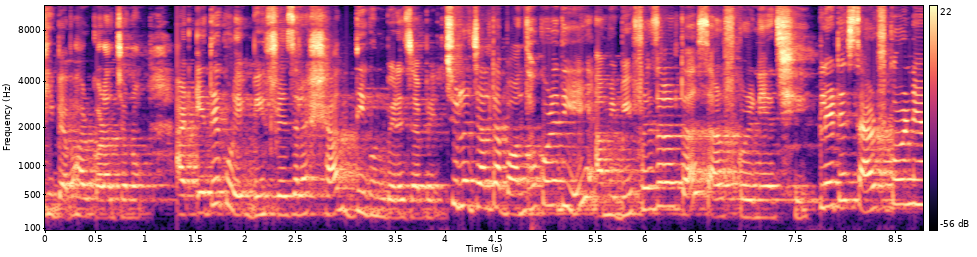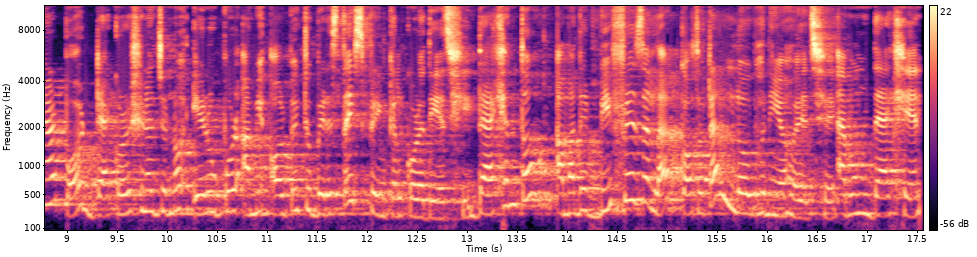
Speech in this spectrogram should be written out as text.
ঘি ব্যবহার করার জন্য। আর এতে করে বিফ রেজালার স্বাদ দ্বিগুণ বেড়ে যাবে। চুলার জালটা বন্ধ করে দিয়ে আমি বিফ রেজালাটা সার্ভ করে নিয়েছি। প্লেটে সার্ভ করে নেওয়ার পর ডেকোরেশনের জন্য এর উপর আমি অল্প একটু বেরেস্তাই স্প্রিঙ্কেল করে দিয়েছি। দেখেন তো, আমাদের বিফ রেজালা কতটা লোভনীয় হয়েছে। এবং দেখেন,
